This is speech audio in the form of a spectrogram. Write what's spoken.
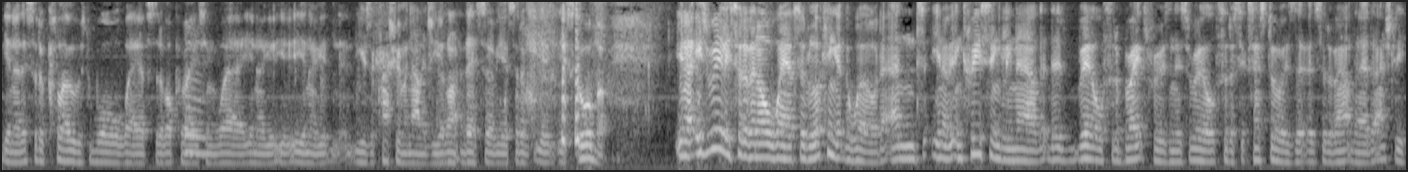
You know, this sort of closed wall way of sort of operating, mm. where you know you, you you know you use a classroom analogy. You're like this over your sort of your, your school book you know, it's really sort of an old way of sort of looking at the world, and you know, increasingly now that there's real sort of breakthroughs and there's real sort of success stories that are sort of out there. That actually,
